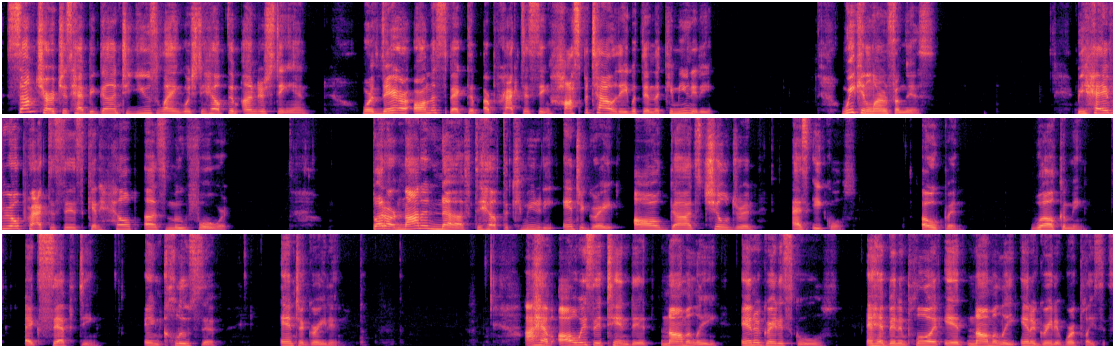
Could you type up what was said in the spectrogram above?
Some churches have begun to use language to help them understand where they are on the spectrum of practicing hospitality within the community. We can learn from this. Behavioral practices can help us move forward, but are not enough to help the community integrate all God's children as equals, open, welcoming, accepting, inclusive, integrated. I have always attended nominally integrated schools and have been employed in nominally integrated workplaces.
